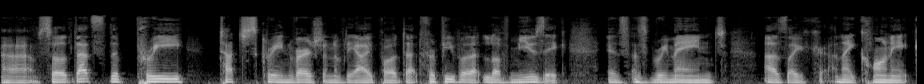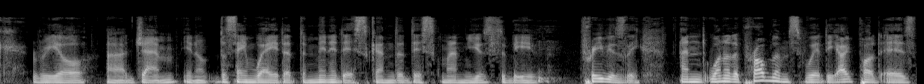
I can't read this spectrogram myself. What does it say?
Uh, so that's the pre touchscreen version of the iPod that for people that love music is, has remained as like an iconic real uh, gem, you know, the same way that the mini disc and the Discman used to be previously. And one of the problems with the iPod is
